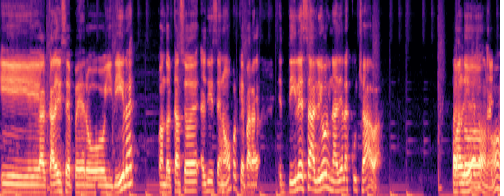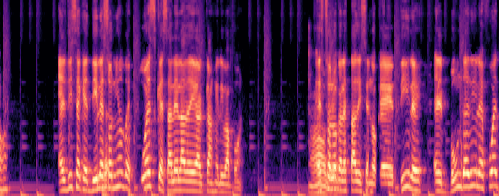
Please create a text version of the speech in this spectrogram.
Y Alcalde dice, pero ¿y Dile? Cuando él canció, él dice, no, porque para Dile salió y nadie la escuchaba. Pero Cuando- eso, no. Él dice que Dile sonió después que sale la de Arcángel y Bad Bunny. Ah, Eso es lo que le está diciendo, que Dile, el boom de Dile fue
